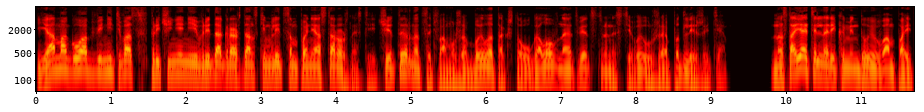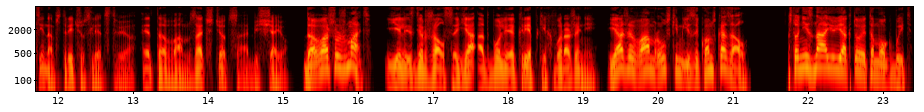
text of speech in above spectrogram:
Я могу обвинить вас в причинении вреда гражданским лицам по неосторожности. 14 вам уже было, так что уголовной ответственности вы уже подлежите. Настоятельно рекомендую вам пойти навстречу следствию. Это вам зачтется, обещаю». «Да вашу ж мать!» — еле сдержался я от более крепких выражений. «Я же вам русским языком сказал, что не знаю я, кто это мог быть.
